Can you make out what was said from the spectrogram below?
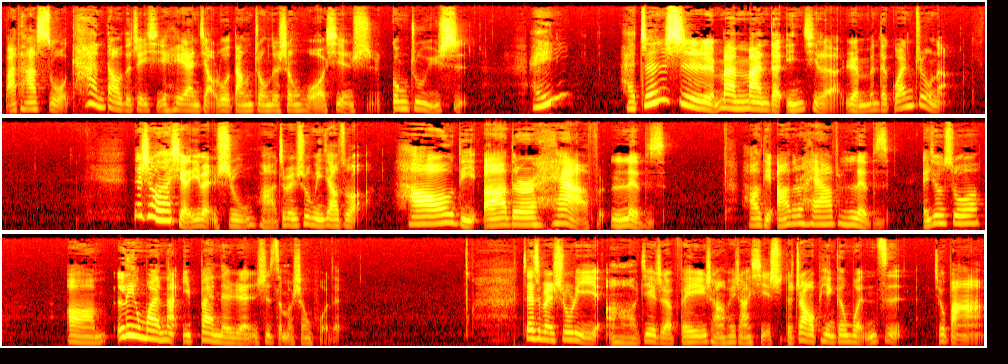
把他所看到的这些黑暗角落当中的生活现实公诸于世。哎，还真是慢慢的引起了人们的关注呢。那时候他写了一本书啊，这本书名叫做《How the Other Half Lives》，How the Other Half Lives，也就是说，啊，另外那一半的人是怎么生活的。在这本书里啊，借着非常非常写实的照片跟文字，就把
